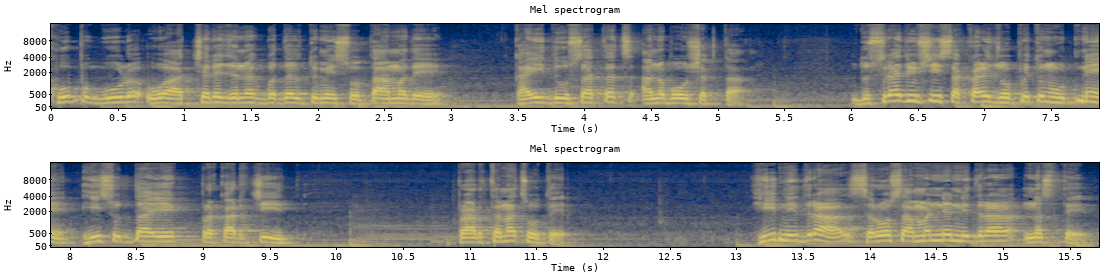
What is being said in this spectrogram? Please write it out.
खूप गूढ व आश्चर्यजनक बदल तुम्ही स्वतःमध्ये काही दिवसातच अनुभवू शकता. दुसऱ्या दिवशी सकाळी झोपेतून उठणे ही सुद्धा एक प्रकारची प्रार्थनाच होते. ही निद्रा सर्वसामान्य निद्रा नसते.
